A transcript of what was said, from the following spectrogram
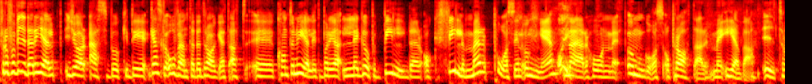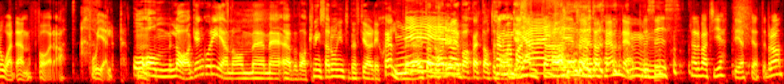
För att få vidare hjälp gör Asbook det ganska oväntade draget att eh, kontinuerligt börja lägga upp bilder och filmer på sin unge Oj. när hon umgås och pratar med Eva i tråden för att få hjälp. Och om lagen går igenom eh, med övervakning så hade hon ju inte behövt göra det själv nu, Nej, utan då hade då- det bara skett kan man bara automatiskt. hämta, hämtat hem det. Precis. Det hade varit jätte, jätte, jättebra.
